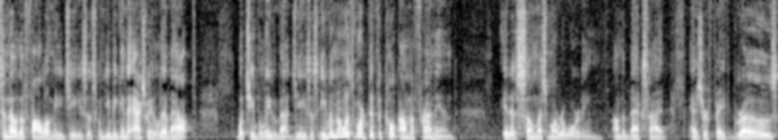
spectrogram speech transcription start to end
to know the follow me Jesus, when you begin to actually live out what you believe about Jesus, even though it's more difficult on the front end, it is so much more rewarding on the backside as your faith grows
